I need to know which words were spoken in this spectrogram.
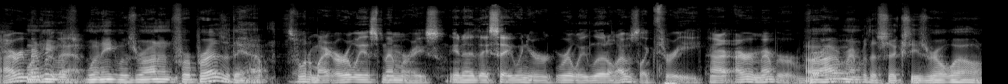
I remember when he that. was when he was running for president. It's one of my earliest memories. You know, they say when you're really little. I was like three. I, I remember. Oh, I well. remember the '60s real well.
